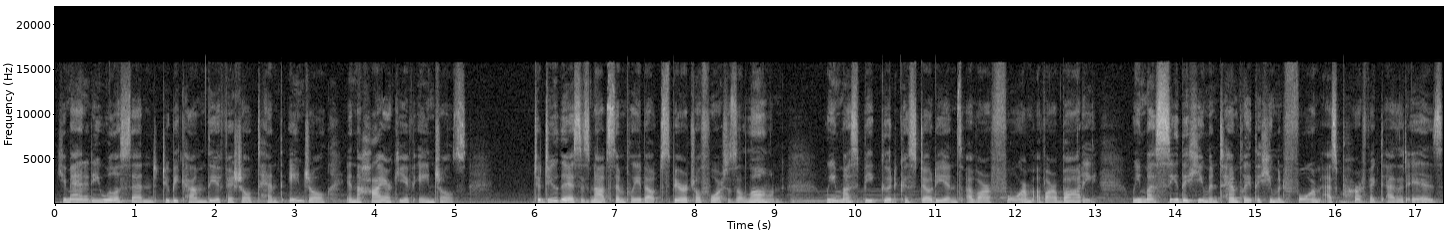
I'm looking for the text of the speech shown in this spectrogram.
humanity will ascend to become the official 10th angel in the hierarchy of angels. To do this is not simply about spiritual forces alone. We must be good custodians of our form, of our body. We must see the human template, the human form, as perfect as it is,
